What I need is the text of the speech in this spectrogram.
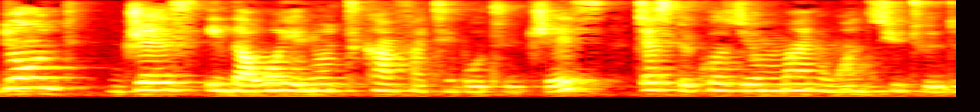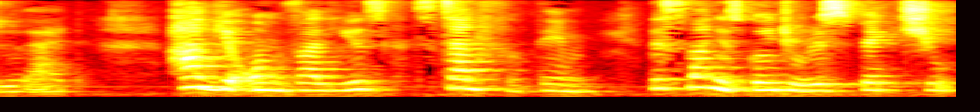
Don't dress in the way you're not comfortable to dress just because your man wants you to do that. Have your own values stand for them. This man is going to respect you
